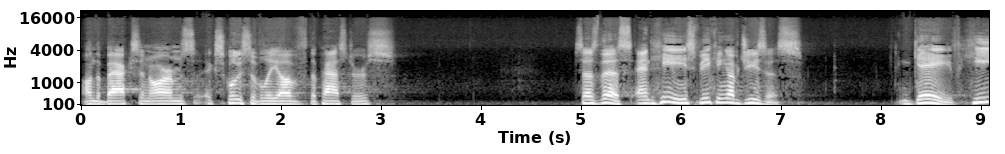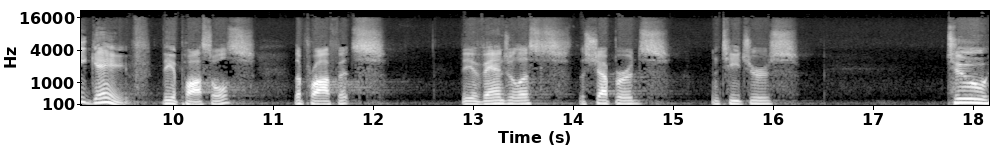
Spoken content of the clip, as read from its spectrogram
on the backs and arms exclusively of the pastors. says this, and he, speaking of Jesus, gave, he gave the apostles, the prophets, the evangelists, the shepherds, and teachers to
